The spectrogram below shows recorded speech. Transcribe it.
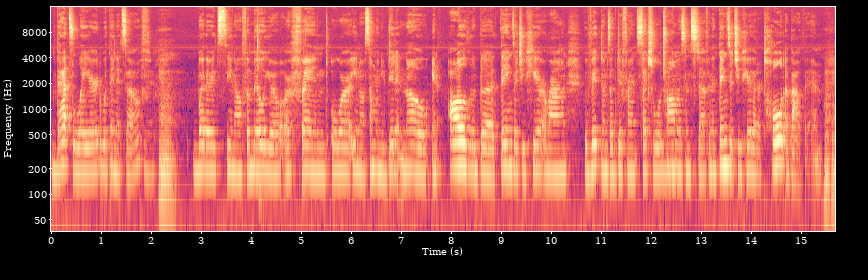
that's layered within itself. Mm-hmm. Hmm. Whether it's you know familial or friend or you know someone you didn't know and all of the things that you hear around victims of different sexual mm-hmm. traumas and stuff and the things that you hear that are told about them mm-hmm.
